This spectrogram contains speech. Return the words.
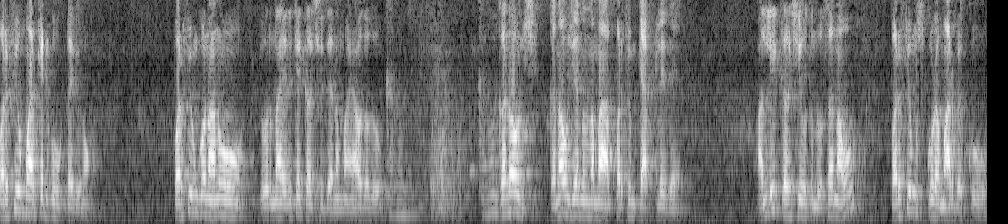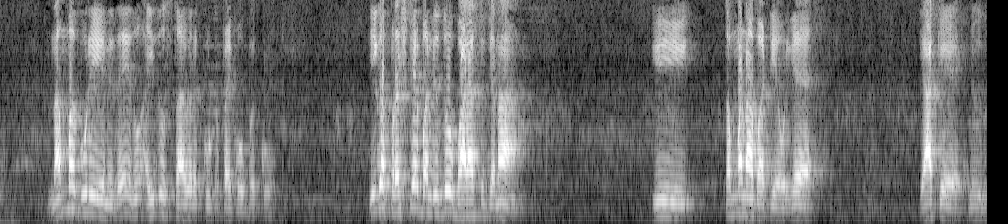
ಪರ್ಫ್ಯೂಮ್ ಮಾರ್ಕೆಟ್ಗೆ ಹೋಗ್ತಾ ಇದೀವಿ ನಾವು. ಪರ್ಫ್ಯೂಮ್ಗೂ ನಾನು ಇವ್ರನ್ನ ಇದಕ್ಕೆ ಕಳಿಸಿದ್ದೆ ನಮ್ಮ ಯಾವುದದು? ಕನೌಜ್. ಕನೌಜ್. ಏನೋ ನಮ್ಮ ಪರ್ಫ್ಯೂಮ್ ಕ್ಯಾಪಿಟಲ್ ಇದೆ. ಅಲ್ಲಿ ಕಳಿಸಿ ಇವತ್ತು ದಿವಸ ನಾವು ಪರ್ಫ್ಯೂಮ್ಸ್ ಕೂಡ ಮಾಡಬೇಕು. ನಮ್ಮ ಗುರಿ ಏನಿದೆ ಇದು ಐದು ಸಾವಿರ ಕೋಟಿ ರೂಪಾಯಿಗೆ ಹೋಗಬೇಕು. ಈಗ ಪ್ರಶ್ನೆ ಬಂದಿದ್ದು ಬಹಳಷ್ಟು ಜನ. ಈ ತಮ್ಮಣ್ಣ ಬಾಟಿ ಅವರಿಗೆ ಯಾಕೆ ನೀವು ಇದು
